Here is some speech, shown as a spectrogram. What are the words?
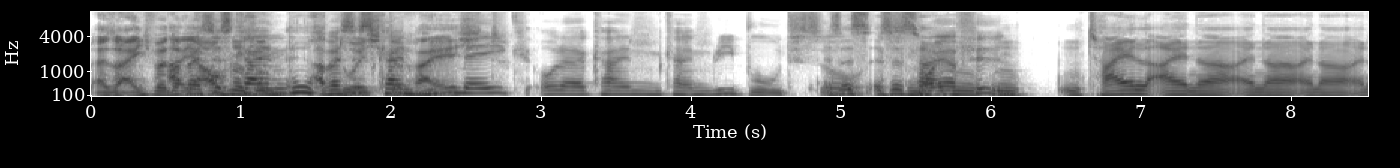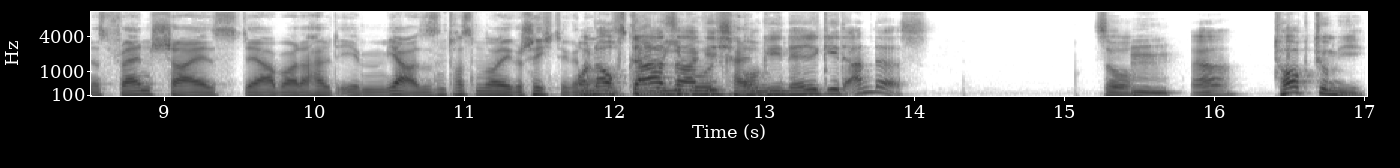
Also eigentlich wird da ja es auch ist nur kein, so ein Buch aber es ist kein. Remake oder kein, kein Reboot. So. Es ist, es ist ein halt neuer ein, Film. ein, ein Teil einer, einer, einer, eines Franchise, der aber da halt eben, ja, es ist eine trotzdem neue Geschichte. Genau. Und auch kein da sage ich, kein- originell geht anders. So, Hm. ja. Talk to me.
